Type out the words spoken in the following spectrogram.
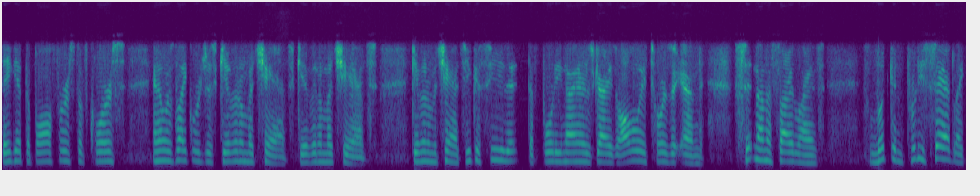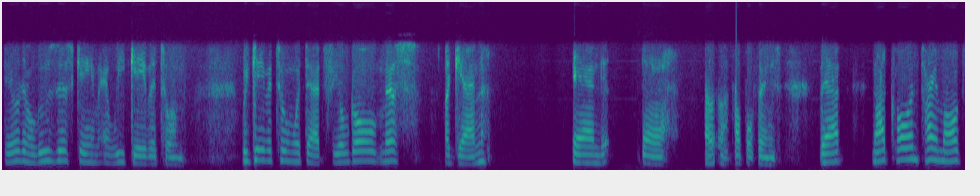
They get the ball first, of course, and it was like we're just giving them a chance, giving them a chance, giving them a chance. You could see that the 49ers guys all the way towards the end, sitting on the sidelines, looking pretty sad, like they were going to lose this game, and we gave it to them. We gave it to them with that field goal miss again, and Uh, a, a couple things. That not calling timeouts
